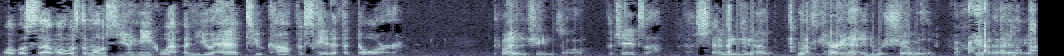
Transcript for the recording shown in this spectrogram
What was the what was the most unique weapon you had to confiscate at the door? Probably the chainsaw. The chainsaw. I mean, you know, who's carrying that into a show with them?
